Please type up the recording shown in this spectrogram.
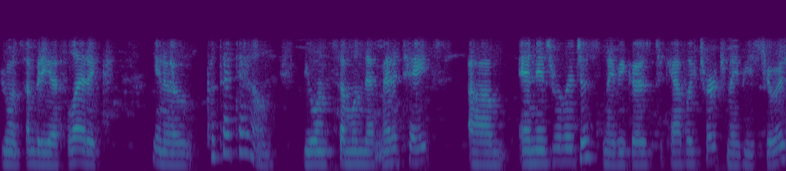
you want somebody athletic, you know, put that down. You want someone that meditates um, and is religious, maybe goes to Catholic Church, maybe he's Jewish,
